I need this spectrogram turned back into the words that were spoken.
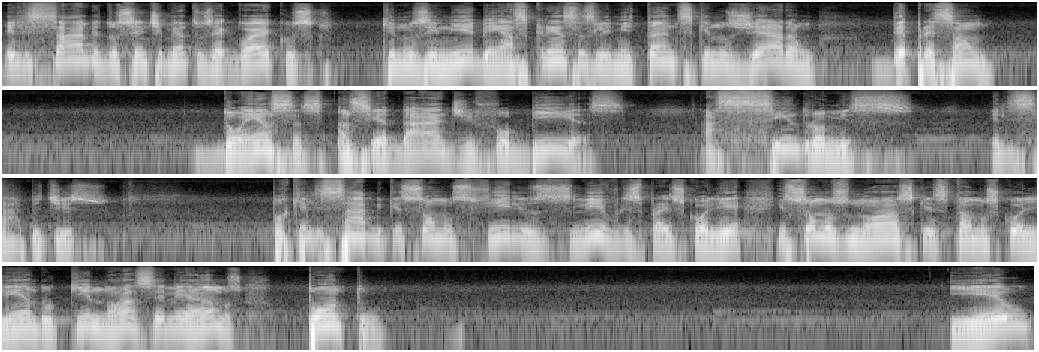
Ele sabe dos sentimentos egóicos que nos inibem, as crenças limitantes que nos geram depressão, doenças, ansiedade, fobias, as síndromes. Ele sabe disso. Porque ele sabe que somos filhos livres para escolher e somos nós que estamos colhendo o que nós semeamos. Ponto. E eu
